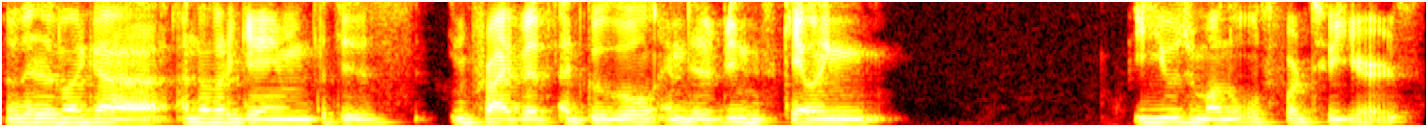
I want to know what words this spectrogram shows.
So there's like a another game that is in private at Google, and they've been scaling huge models for two years,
